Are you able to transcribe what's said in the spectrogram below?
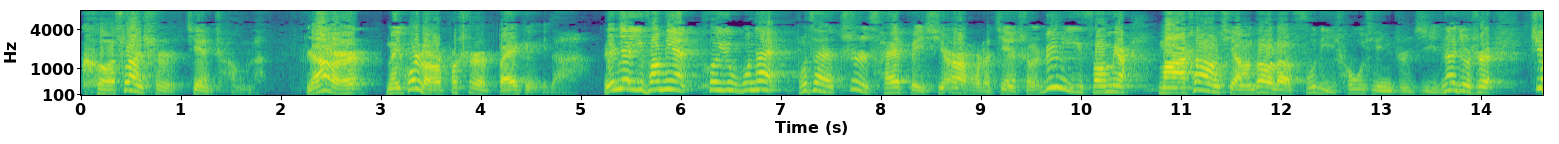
可算是建成了。然而，美国佬不是白给的。人家一方面迫于无奈不再制裁北溪二号的建设，另一方面马上想到了釜底抽薪之计，那就是教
